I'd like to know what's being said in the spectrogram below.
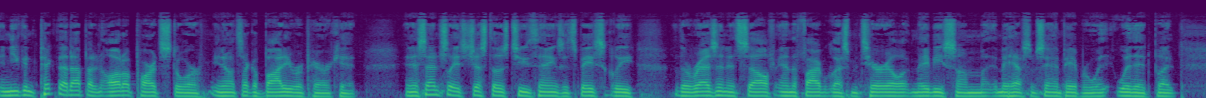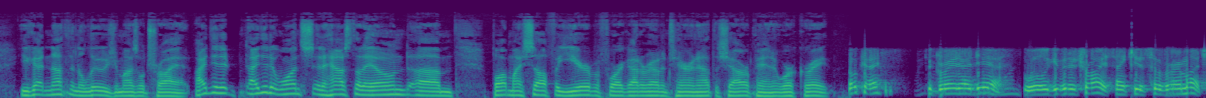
and you can pick that up at an auto parts store. You know, it's like a body repair kit, and essentially it's just those two things. It's basically the resin itself and the fiberglass material. It may be some, it may have some sandpaper with with it, but you got nothing to lose. You might as well try it. I did it. I did it once in a house that I owned. Um, bought myself a year before I got around to tearing out the shower pan. It worked great. Okay, it's a great idea. We'll give it a try. Thank you so very much.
